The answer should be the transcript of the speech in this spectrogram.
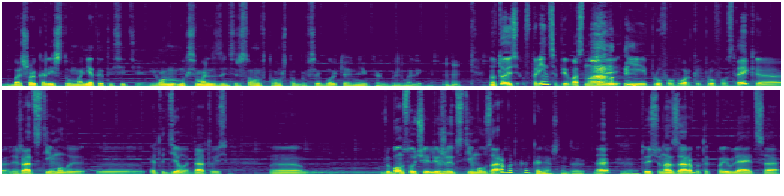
большое количество монет этой сети. И он максимально заинтересован в том, чтобы все блоки, они как бы были валидны. Мгм. Ну, то есть, в принципе, в основе и Proof of Work, и Proof of Stake э, лежат стимулы э, это делать, да, то есть э, в любом случае лежит стимул заработка, Конечно, да. да, да. то есть у нас заработок появляется,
